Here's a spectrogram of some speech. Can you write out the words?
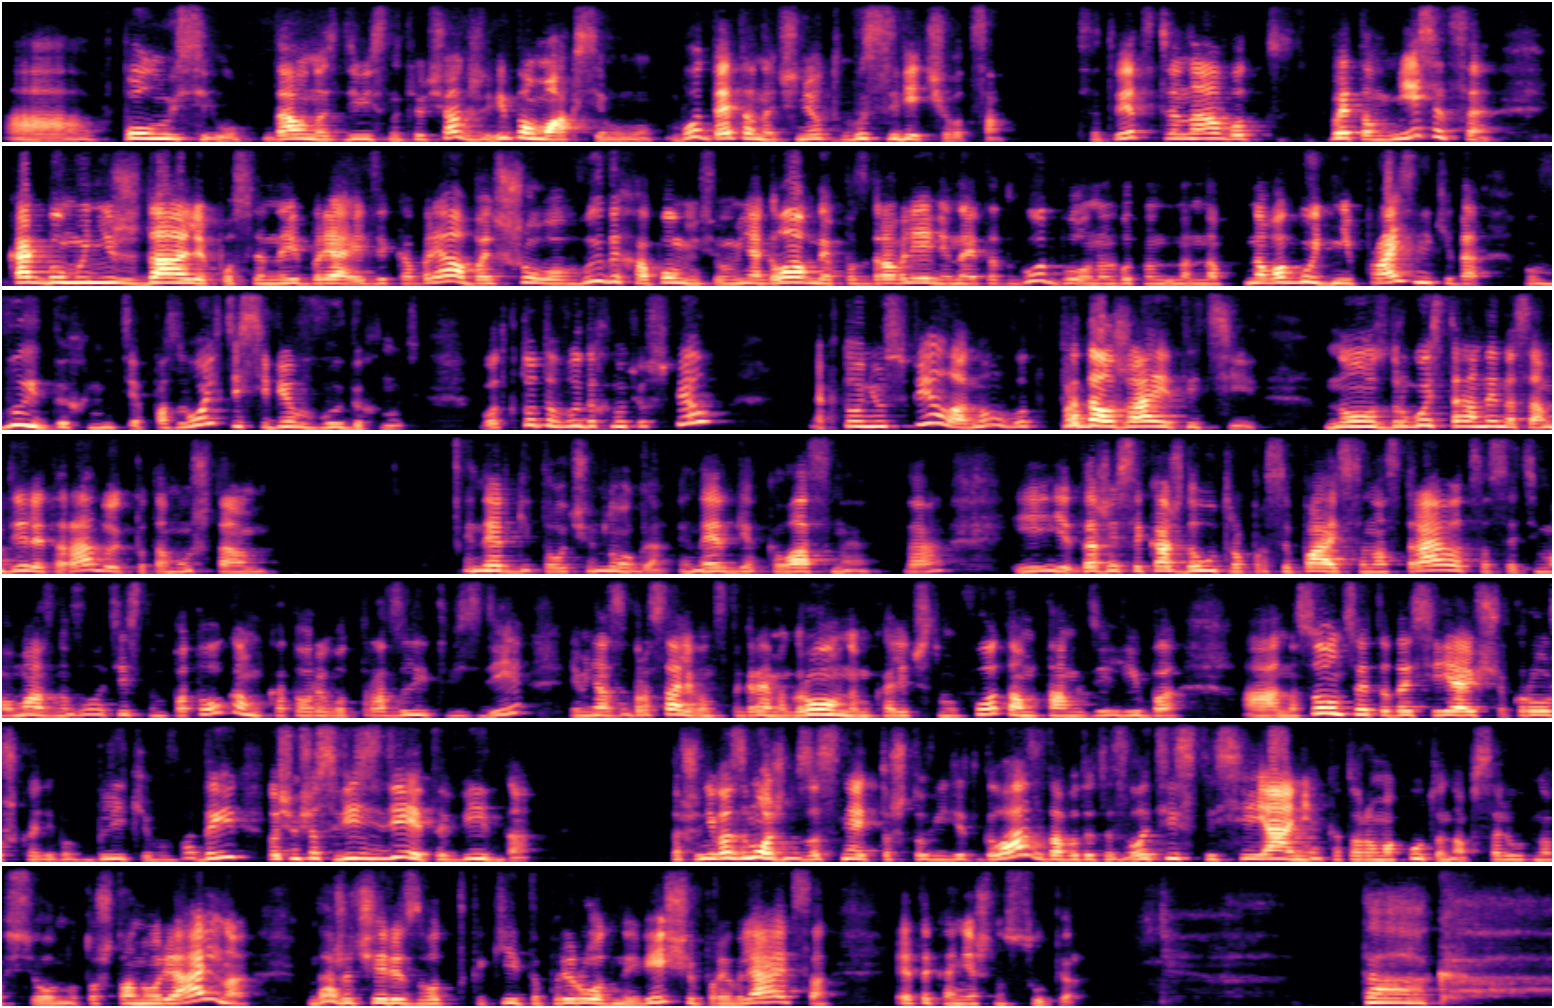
а, в полную силу. Да, у нас девиз на ключах «Живи по максимуму». Вот это начнет высвечиваться. Соответственно, вот в этом месяце, как бы мы ни ждали после ноября и декабря большого выдоха, помните, у меня главное поздравление на этот год было на, вот, на, на новогодние праздники, да, выдохните, позвольте себе выдохнуть. Вот кто-то выдохнуть успел, а кто не успел, оно вот продолжает идти. Но с другой стороны, на самом деле это радует, потому что энергии-то очень много, энергия классная, да, и даже если каждое утро просыпаясь, настраиваться с этим алмазно-золотистым потоком, который вот разлит везде, и меня забросали в Инстаграме огромным количеством фото, там где-либо а, на солнце это, да, сияющая крошка, либо в блике воды, в общем, сейчас везде это видно, потому что невозможно заснять то, что видит глаз, да, вот это золотистое сияние, которым окутано абсолютно все, но то, что оно реально, даже через вот какие-то природные вещи проявляется – это, конечно, супер. Так,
